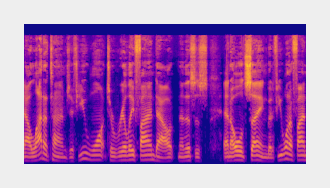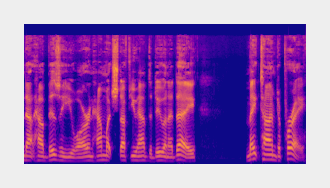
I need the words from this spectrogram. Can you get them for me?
Now, a lot of times, if you want to really find out, and this is an old saying, but if you want to find out how busy you are and how much stuff you have to do in a day, make time to pray.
